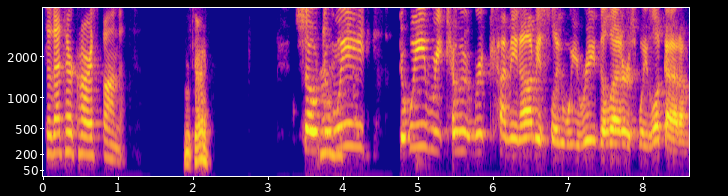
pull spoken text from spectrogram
So that's our correspondence. Okay. So do we, do we return, I mean, obviously, we read the letters, we look at them.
